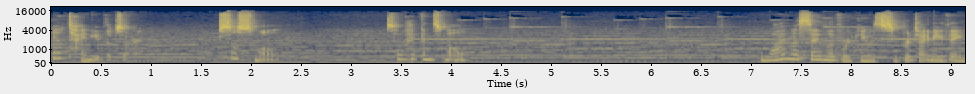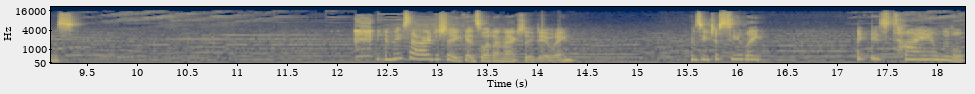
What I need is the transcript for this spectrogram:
how tiny those are. They're so small. So heckin' small. Why must I love working with super tiny things? it makes it hard to show you guys what I'm actually doing. Because you just see like, like these tiny little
